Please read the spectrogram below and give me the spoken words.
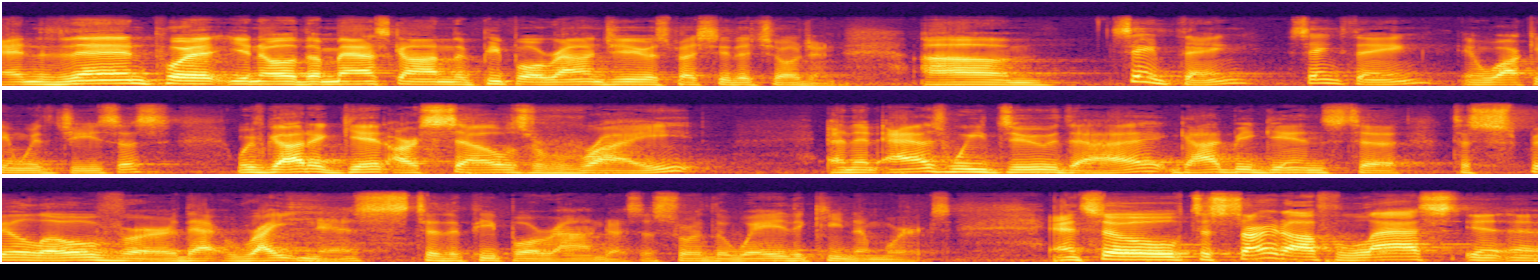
and then put you know the mask on the people around you especially the children. Um, same thing same thing in walking with jesus. We've got to get ourselves right and then as we do that god begins to, to spill over that rightness to the people around us. It's sort of the way the kingdom works. And so to start off last uh,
